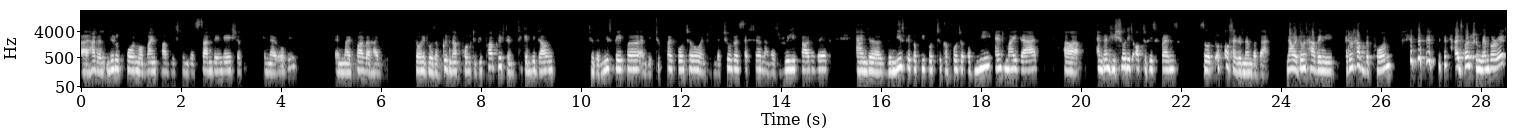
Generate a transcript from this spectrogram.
I had a little poem of mine published in the Sunday Nation in Nairobi. And my father had thought it was a good enough poem to be published and taken me down to the newspaper and they took my photo and it was in the children's section. I was really proud of it. And uh, the newspaper people took a photo of me and my dad. Uh, and then he showed it off to his friends. So of course I remember that. Now I don't have any, I don't have the poem. I don't remember it,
